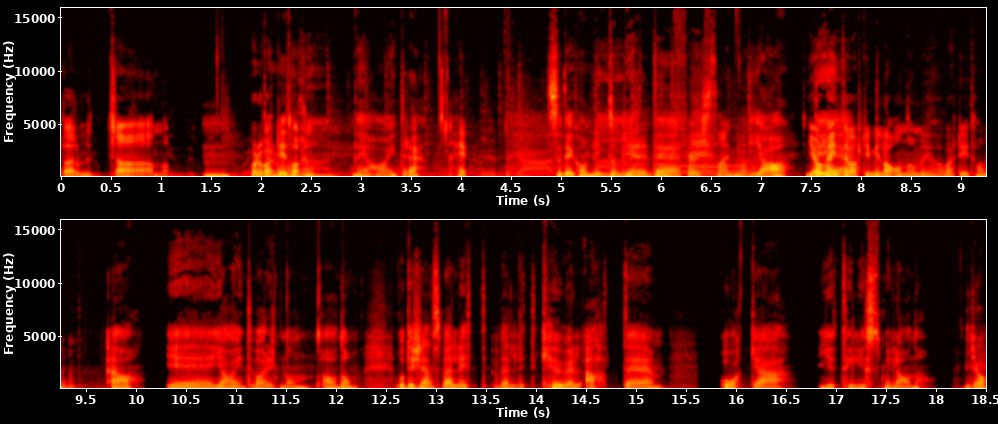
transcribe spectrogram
Parmigiano. Mm. Har du varit i Italien? Nej, jag har inte det. Hej. Så det kommer bli Då blir det jätte... din first time då. Ja. Jag har det- inte varit i Milano men jag har varit i Italien. Ja, eh, jag har inte varit någon av dem. Och det känns väldigt, väldigt kul att eh, åka till just Milano. Ja.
